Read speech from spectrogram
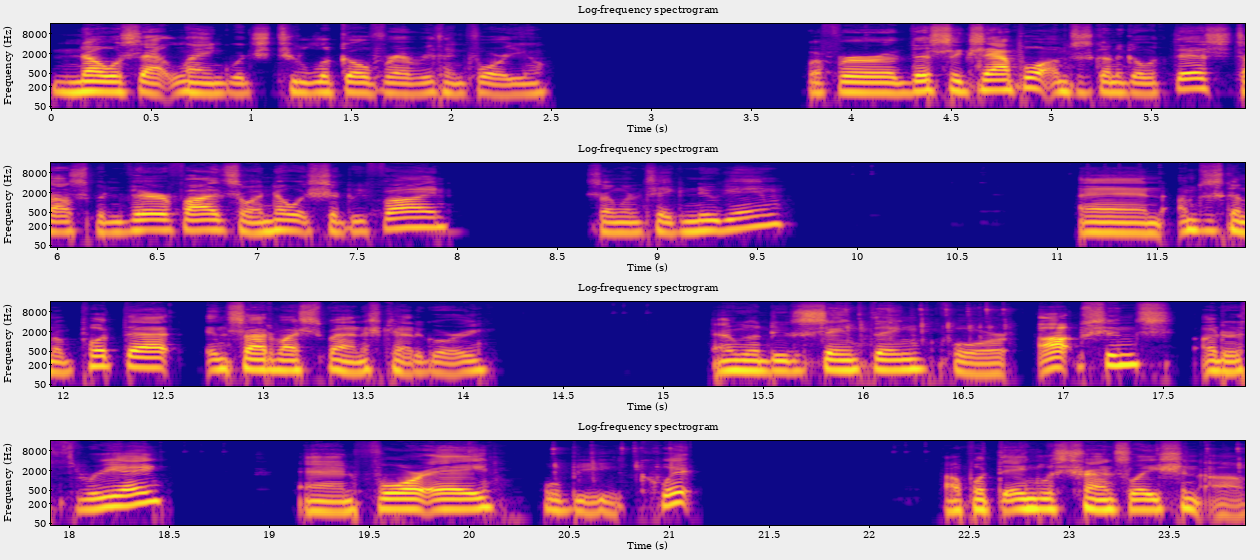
knows that language to look over everything for you but for this example i'm just going to go with this it's also been verified so i know it should be fine so i'm going to take new game and I'm just going to put that inside my Spanish category. I'm going to do the same thing for options under 3A, and 4A will be quit. I'll put the English translation of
